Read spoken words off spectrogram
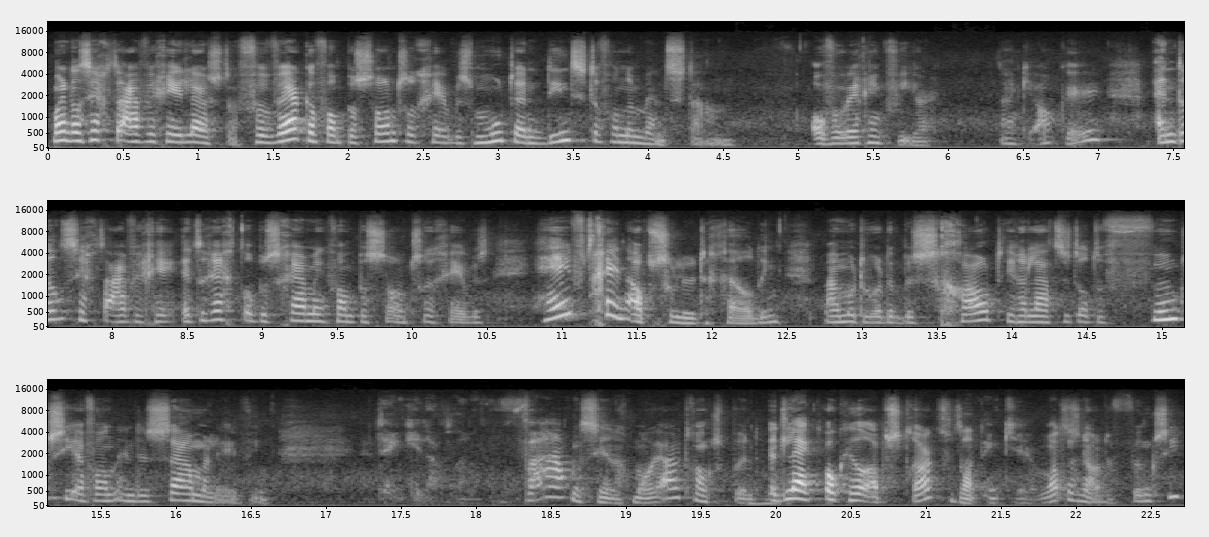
Maar dan zegt de AVG, luister, verwerken van persoonsgegevens moet ten dienste van de mens staan. Overweging 4. Dan denk je, oké. En dan zegt de AVG, het recht op bescherming van persoonsgegevens heeft geen absolute gelding, maar moet worden beschouwd in relatie tot de functie ervan in de samenleving. Dan denk je, dat een waanzinnig mooi uitgangspunt. Het lijkt ook heel abstract, want dan denk je, wat is nou de functie?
